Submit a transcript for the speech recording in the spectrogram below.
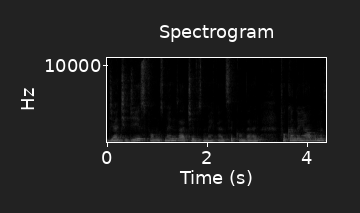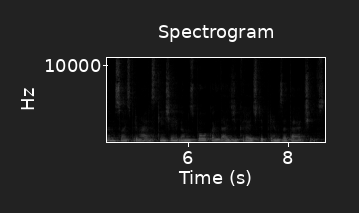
Diante disso, fomos menos ativos no mercado secundário, focando em algumas emissões primárias que enxergamos boa qualidade de crédito e prêmios atrativos.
